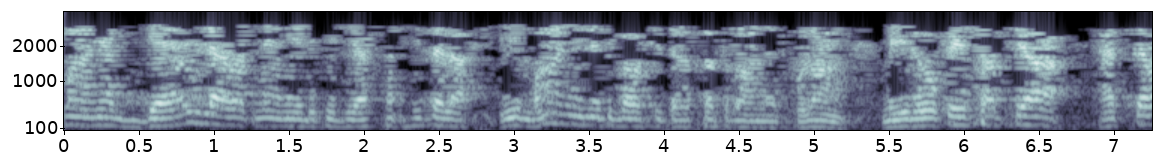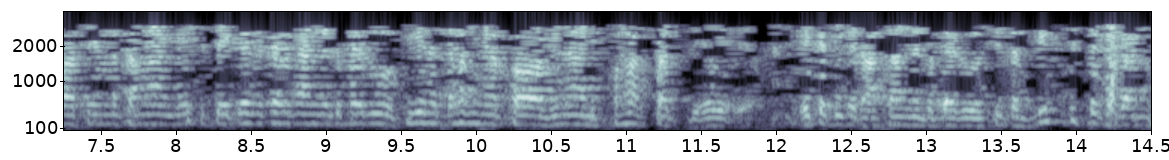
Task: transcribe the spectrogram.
මානයක් ගෑවිලාවක් නැහැ නේද කියලා හිතලා මේ මානෙ නැති බව සිතලා සතුට වන්නට පුළුවන්. මේ ලෝකේ සත්‍ය ඇත්ත වශයෙන්ම තමයිගේ සිත එකක කරගන්නට බැරුව කියන ධර්මයක් පවා විනාඩි 5ක්වත් එක දිගට අසන්නට බැරුව සිත විස්සිත කරගන්න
